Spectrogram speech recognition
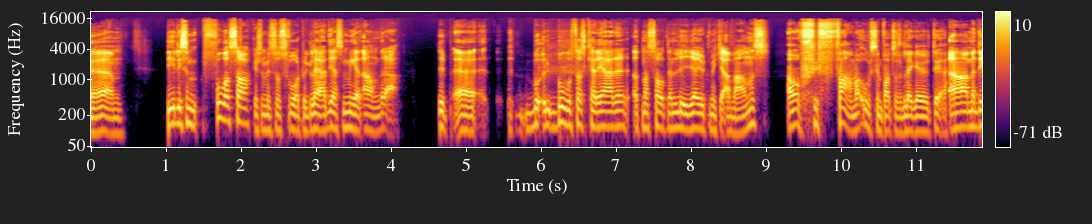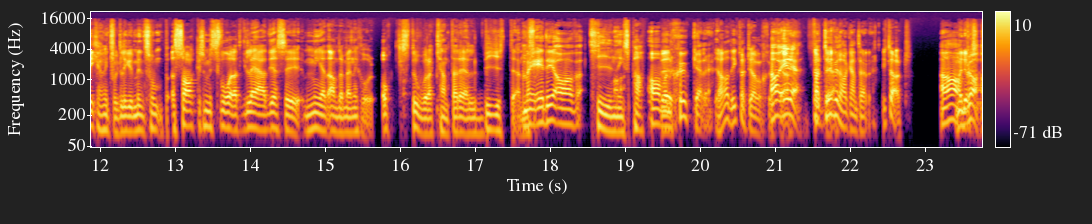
Ehm, det är liksom få saker som är så svårt att glädjas med andra. Typ eh, bo, bostadskarriärer, att man sålt en lya, gjort mycket avans. Åh, fy fan vad osympatiskt att lägga ut det. Ja, men det kanske inte folk lägger ut. Men som, saker som är svåra att glädja sig med andra människor. Och stora kantarellbyten. Men är det av Tidningspapper. avundsjuka eller? Ja, det är klart jag är avundsjuk. Ja, är det? För att du vill ha kantareller? Det är klart. Ja, är bra. också-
